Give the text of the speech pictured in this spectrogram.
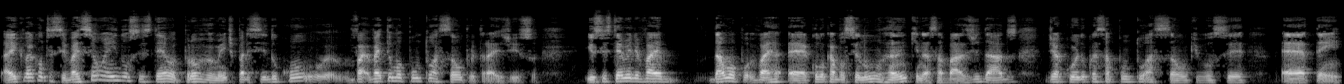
Aí o que vai acontecer? Vai ser um, ainda um sistema provavelmente parecido com. Vai, vai ter uma pontuação por trás disso. E o sistema ele vai dar uma, vai é, colocar você num ranking nessa base de dados de acordo com essa pontuação que você é, tem.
